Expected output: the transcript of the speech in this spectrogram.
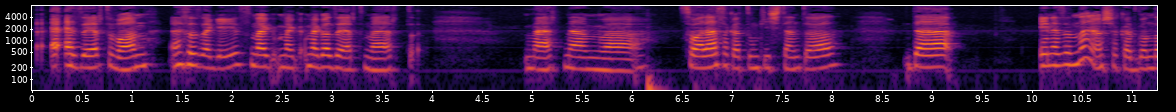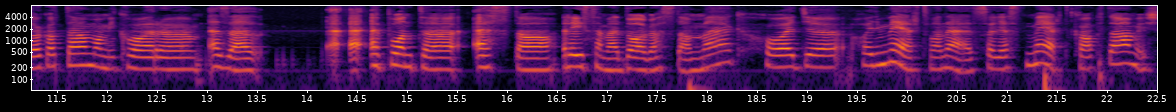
e-, ezért van ez az egész, meg, meg, meg azért, mert mert nem, szóval elszakadtunk Istentől, de én ezen nagyon sokat gondolkodtam, amikor ezzel e, e, e, pont ezt a részemet dolgoztam meg, hogy, hogy miért van ez, hogy ezt miért kaptam, és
